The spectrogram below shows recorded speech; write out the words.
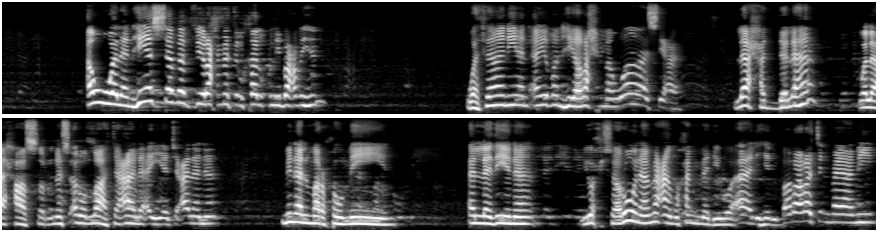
اولا هي السبب في رحمة الخلق لبعضهم وثانيا أيضا هي رحمة واسعة لا حد لها ولا حاصر. نسأل الله تعالى أن يجعلنا من المرحومين الذين يحشرون مع محمد وآله البررة الميامين.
